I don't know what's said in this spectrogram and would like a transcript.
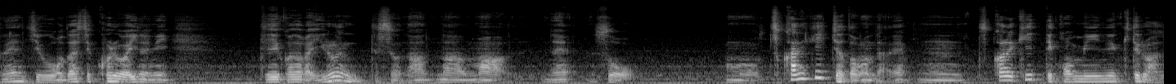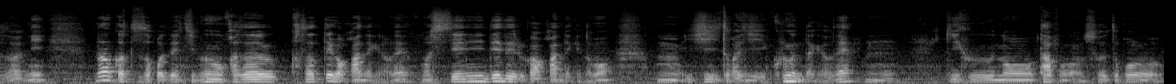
ね自分を出してこればいいのにっていう方がいるんですよ。ななまあねそう。もう疲れ切っちゃうと思うんだよね。うん、疲れ切ってコンビニに来てるはずなのに、なんかそこで自分を飾る、飾ってるかわかんないけどね、もう自然に出てるかわかんないけども、うん、1時とか2時に来るんだけどね、うん、岐阜の多分そういうとこ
